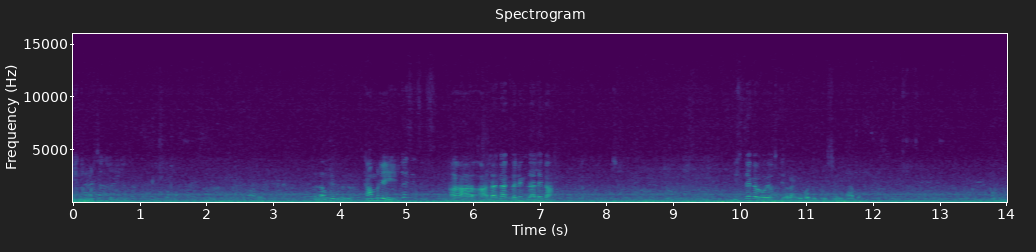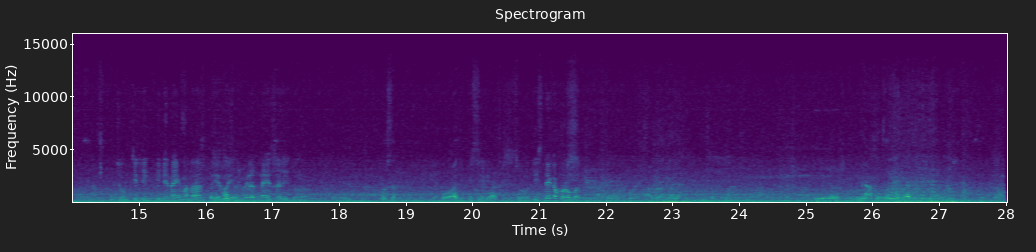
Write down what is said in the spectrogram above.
या नंबरचा थांब रे. हा आ- आला ना? कनेक्ट झाले का? दिसते का व्यवस्थित? रंगी पाटील कृषी ना आता. झूमची लिंक दिली नाही मला. ते रेंज मिळत नाही सर इथून. हो आधी पी सी घ्या पी सी सुरू दिसते का बरोबर? हा.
